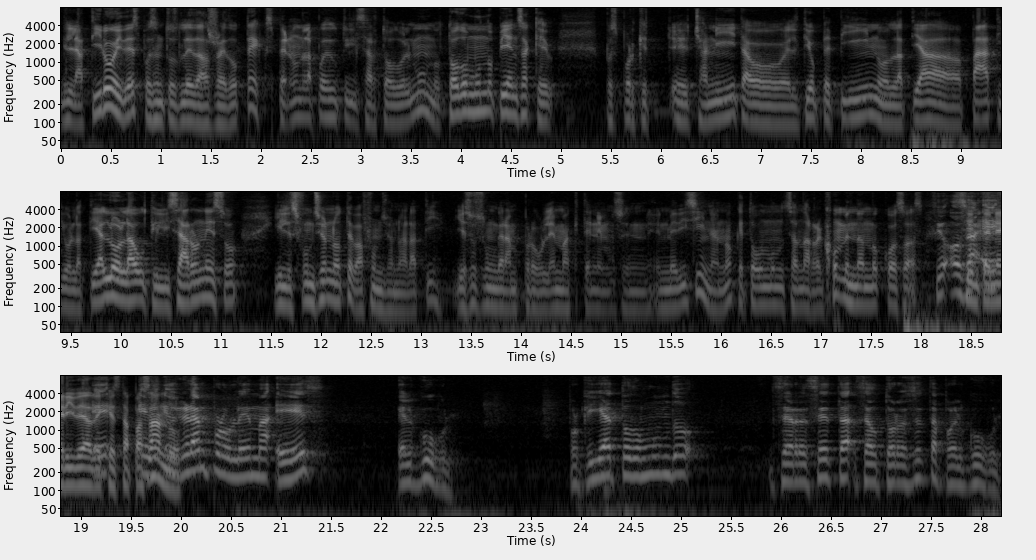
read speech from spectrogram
la tiroides, pues entonces le das Redotex, pero no la puede utilizar todo el mundo. Todo el mundo piensa que, pues porque eh, Chanita o el tío Pepín o la tía Patty o la tía Lola utilizaron eso y les funcionó, te va a funcionar a ti. Y eso es un gran problema que tenemos en, en medicina, ¿no? Que todo el mundo se anda recomendando cosas Sí, sin sea, tener eh, idea de eh, qué está el- pasando. El, gran problema es el Google. Porque ya todo mundo Se receta, se autorreceta por el Google.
